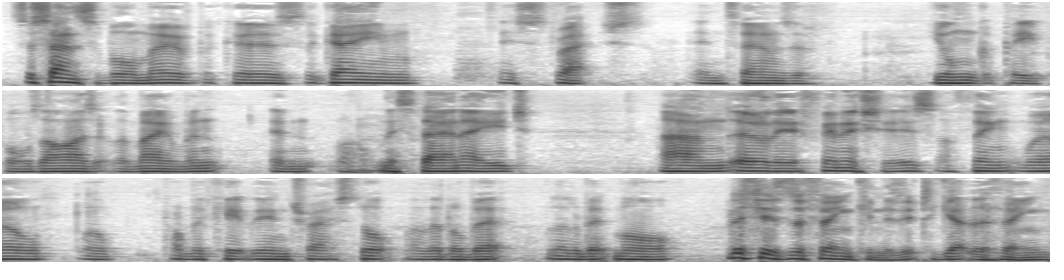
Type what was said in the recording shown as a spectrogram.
it's a sensible move because the game is stretched in terms of younger people's eyes at the moment in, well, in this day and age, and earlier finishes, I think, will will probably keep the interest up a little bit, a little bit more. This is the thinking, is it, to get the thing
